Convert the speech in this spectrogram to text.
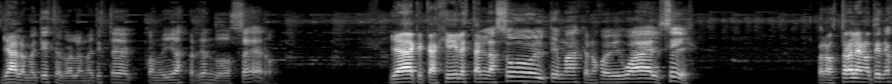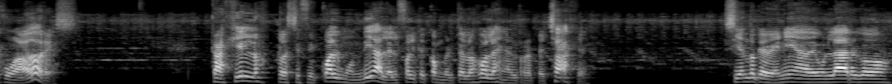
Ya lo metiste, pero lo metiste cuando ibas perdiendo 2-0. Ya que Cahill está en las últimas, que no juega igual, sí. Pero Australia no tiene jugadores. Cahill los clasificó al mundial, él fue el que convirtió los goles en el repechaje. Siendo que venía de un largo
